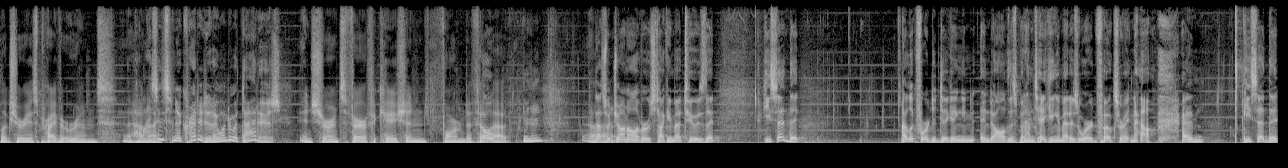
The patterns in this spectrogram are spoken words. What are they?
luxurious private rooms. How Licensed and accredited. I wonder what that is. Insurance verification form to fill Oh. out. Mm-hmm. That's what uh, John Oliver was talking about too. Is that he said that. I look forward to digging in, into all of this, but I'm taking him at his word, folks, right now. And he said that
